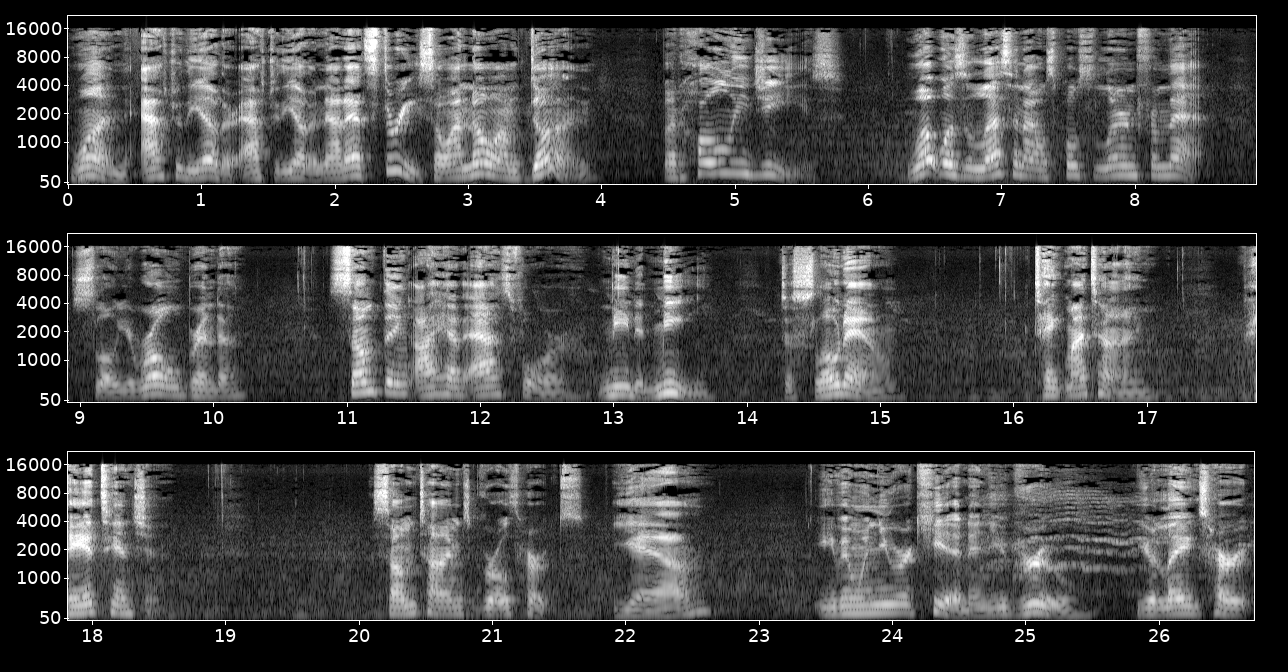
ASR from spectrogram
One after the other, after the other. Now that's three, so I know I'm done. But holy jeez. What was the lesson I was supposed to learn from that? Slow your roll, Brenda. Something I have asked for needed me to slow down, take my time, pay attention. Sometimes growth hurts. Yeah. Even when you were a kid and you grew, your legs hurt,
